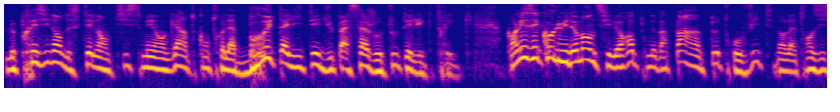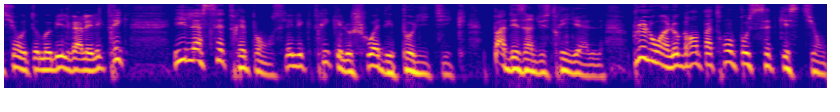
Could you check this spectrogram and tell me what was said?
le président de Stellantis met en garde contre la brutalité du passage au tout électrique. Quand les échos lui demandent si l'Europe ne va pas un peu trop vite dans la transition automobile vers l'électrique, il a cette réponse. L'électrique est le choix des politiques, pas des industriels. Plus loin, le grand patron pose cette question.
